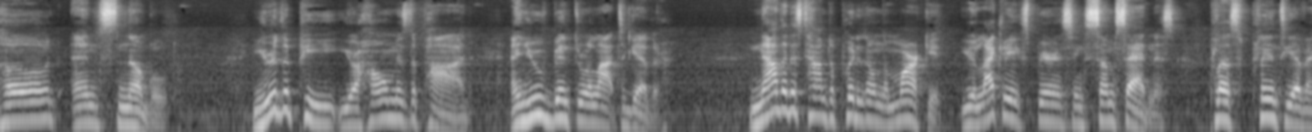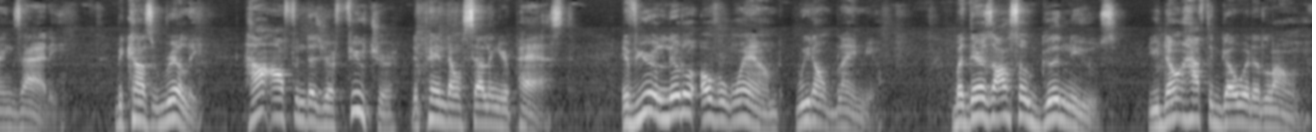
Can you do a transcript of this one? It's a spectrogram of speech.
hugged and snuggled. You're the pea, your home is the pod, and you've been through a lot together. Now that it's time to put it on the market, you're likely experiencing some sadness, plus plenty of anxiety. Because really, how often does your future depend on selling your past? If you're a little overwhelmed, we don't blame you. But there's also good news. You don't have to go it alone.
